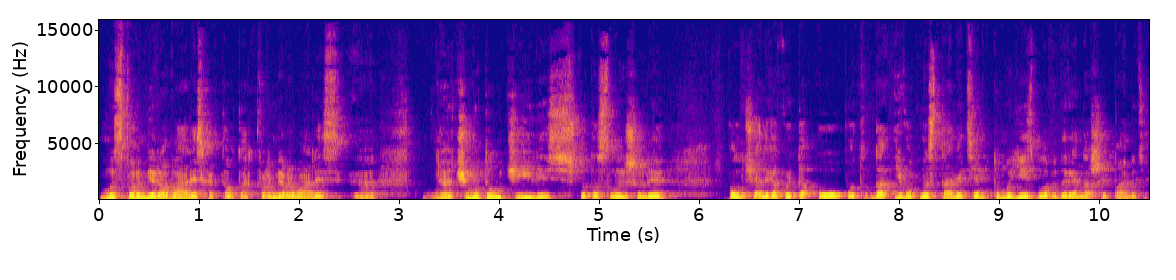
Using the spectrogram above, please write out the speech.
Мы сформировались как-то вот так, формировались, чему-то учились, что-то слышали, получали какой-то опыт, да, и вот мы стали тем, кто мы есть благодаря нашей памяти.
